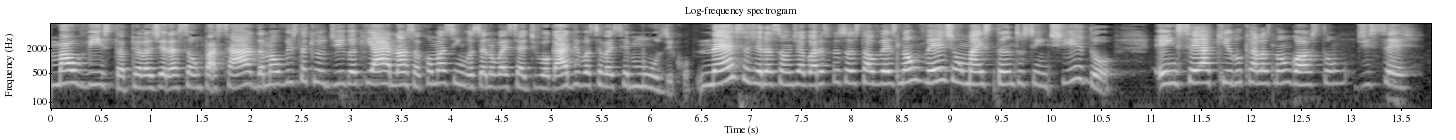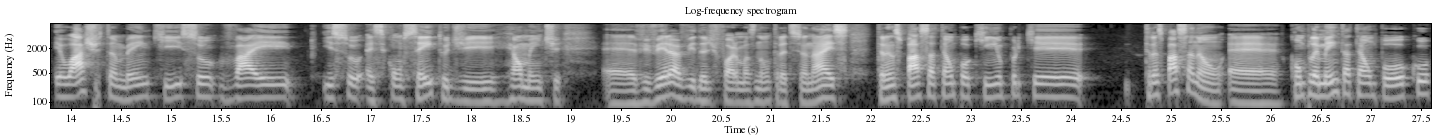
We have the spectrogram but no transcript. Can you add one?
mal vista pela geração passada, mal vista que eu digo é que, ah, nossa, como assim você não vai ser advogado e você vai ser músico? Nessa geração de agora, as pessoas talvez não vejam mais tanto sentido em ser aquilo que elas não gostam de ser. Eu acho também que isso vai. Isso, esse conceito de realmente é, viver a vida de formas não tradicionais transpassa até um pouquinho porque transpassa não, é, complementa até um pouco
